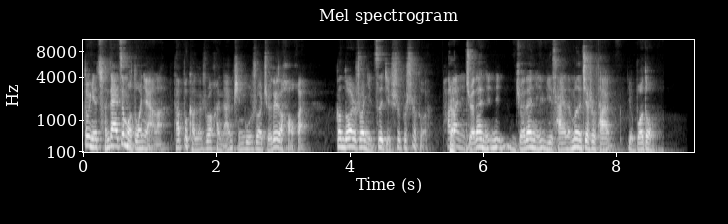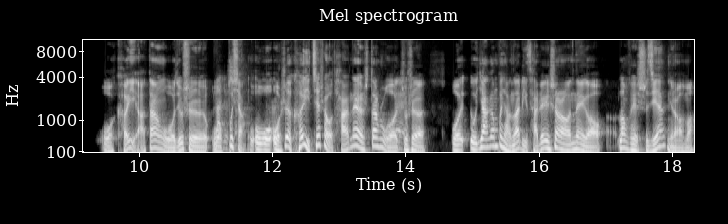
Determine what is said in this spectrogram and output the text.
都已经存在这么多年了，它不可能说很难评估说绝对的好坏，更多是说你自己适不适合。判断，你觉得你你你觉得你理财能不能接受它有波动？我可以啊，但我就是我不想，我我我是可以接受它，那但是我就是我我压根不想在理财这个事儿上那个浪费时间，你知道吗？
